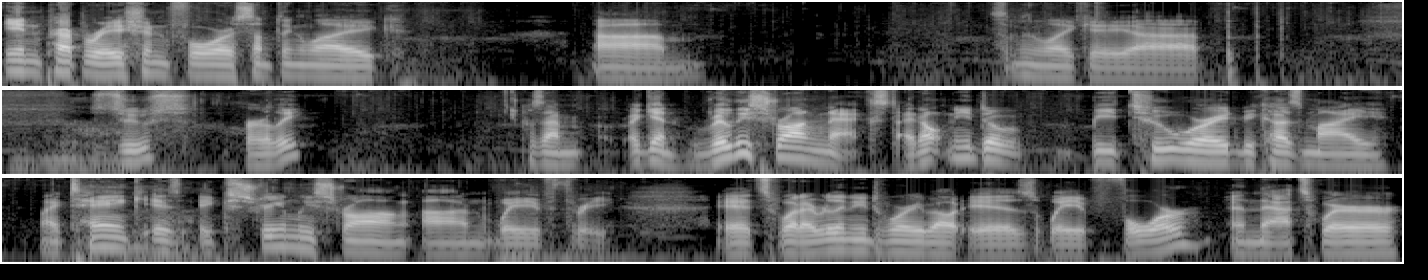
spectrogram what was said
in preparation for something like um, something like a uh, Zeus early. Because I'm, again, really strong next. I don't need to be too worried because my, my tank is extremely strong on wave 3. It's what I really need to worry about is wave 4, and that's where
